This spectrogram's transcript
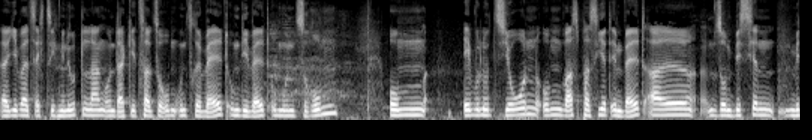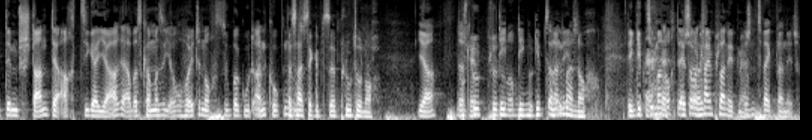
äh, jeweils 60 Minuten lang und da geht's halt so um unsere Welt, um die Welt um uns rum, um Evolution, um was passiert im Weltall, so ein bisschen mit dem Stand der 80er Jahre, aber das kann man sich auch heute noch super gut angucken. Das heißt, da gibt's äh, Pluto noch. ja, das Okay. Plut- Pluto Den, noch den ein gibt's auch immer noch. Den gibt's immer noch, der ist aber auch- kein Planet mehr. Das ist ein Zwergplanet.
